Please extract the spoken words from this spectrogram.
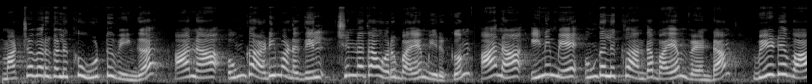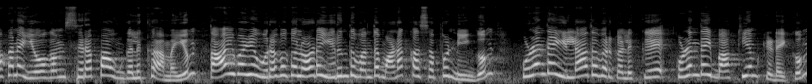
மற்றவர்களுக்கு ஊட்டுவீங்க. ஆனா உங்க அடிமனதில் சின்னதா ஒரு பயம் இருக்கும். ஆனா இனிமே உங்களுக்கு அந்த பயம் வேண்டாம். வீடு வாகன யோகம் சிறப்பா உங்களுக்கு அமையும். தாய் வழி உறவுகளோடு இருந்து வந்த மனக்கசப்பு நீங்கும். குழந்தை இல்லாதவர்களுக்கு குழந்தை பாக்கியம் கிடைக்கும்.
